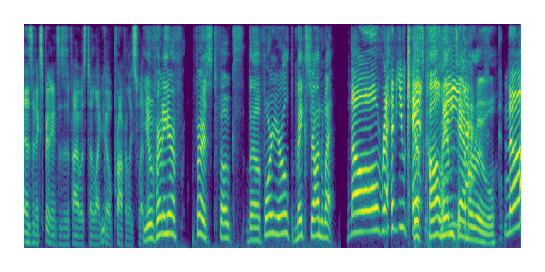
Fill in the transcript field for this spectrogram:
as an experience as if I was to like go properly swimming. You've heard it here f- first, folks. The four-year-old makes Sean wet. No, Rem, you can't. Just call him say that. Tamaru. No.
